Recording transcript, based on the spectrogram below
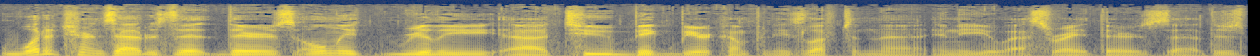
what it turns out is that there's only really uh, two big beer companies left in the in the U.S. Right? There's uh, there's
